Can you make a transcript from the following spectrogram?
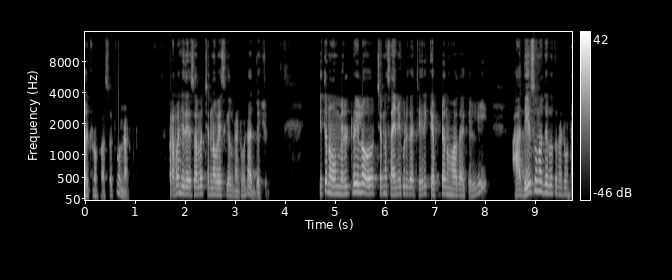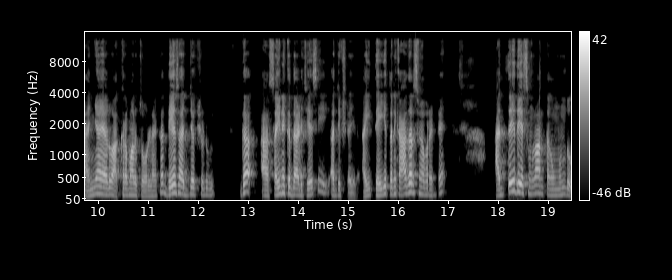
బర్కినా ఫాసోకి ఉన్నాడు. ప్రపంచ దేశాల్లో చిన్న వయసుకి వెళ్ళినటువంటి అధ్యక్షుడు. ఇతను మిలిటరీలో చిన్న సైనికుడిగా చేరి కెప్టెన్ హోదాకి వెళ్ళి ఆ దేశంలో జరుగుతున్నటువంటి అన్యాయాలు అక్రమాలు చూడలేక దేశ అధ్యక్షుడిగా ఆ సైనిక దాడి చేసి అధ్యక్షుడు అయ్యాడు అయితే ఇతనికి ఆదర్శం ఎవరంటే అదే దేశంలో అంతకు ముందు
